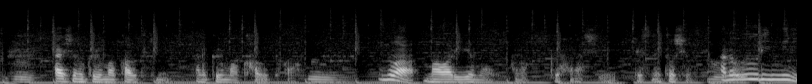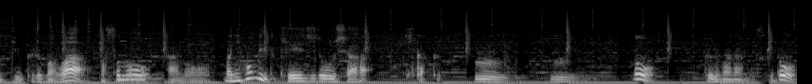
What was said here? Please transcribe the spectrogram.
最初の車を買うときに、あの車を買うとか、うん。のは周りでもあの聞く話ですね、都市を、うん。あのウーリンミニっていう車は、まあ、そのあの、まあ、日本でいうと軽自動車規格の車なんですけど、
